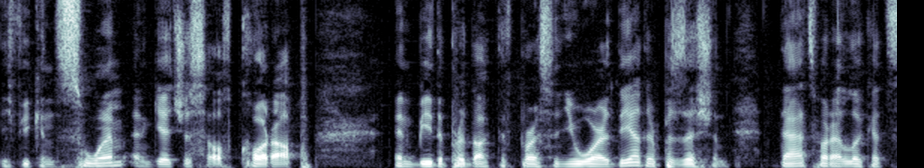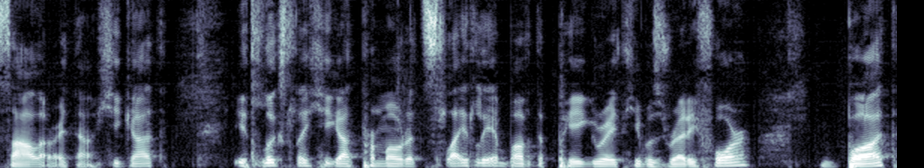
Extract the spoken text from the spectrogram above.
if you can swim and get yourself caught up and be the productive person you were at the other position. That's what I look at Saleh right now. He got it looks like he got promoted slightly above the pay grade he was ready for, but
